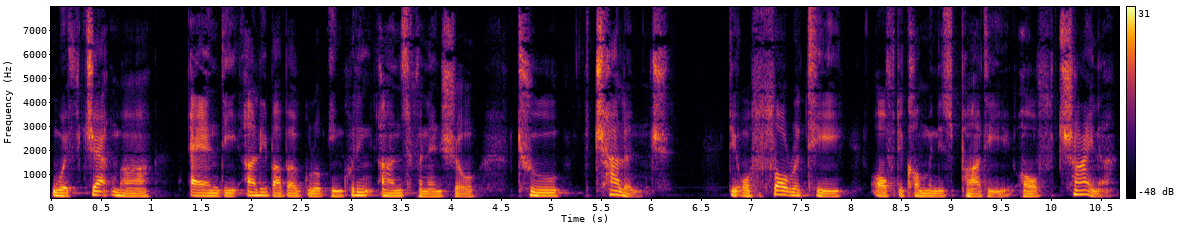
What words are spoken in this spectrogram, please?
with Jack Ma and the Alibaba Group, including Ant Financial, to challenge the authority of the Communist Party of China.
